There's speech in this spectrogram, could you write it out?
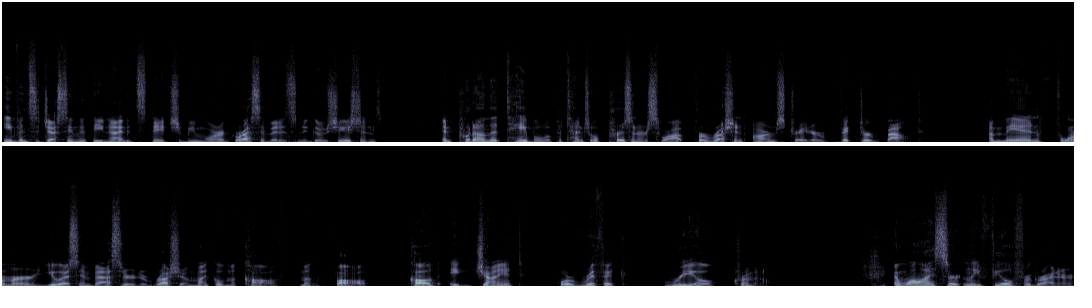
even suggesting that the United States should be more aggressive in its negotiations and put on the table a potential prisoner swap for Russian arms trader Viktor Bout, a man former U.S. ambassador to Russia, Michael McFaul, called a giant, horrific, real criminal. And while I certainly feel for Griner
